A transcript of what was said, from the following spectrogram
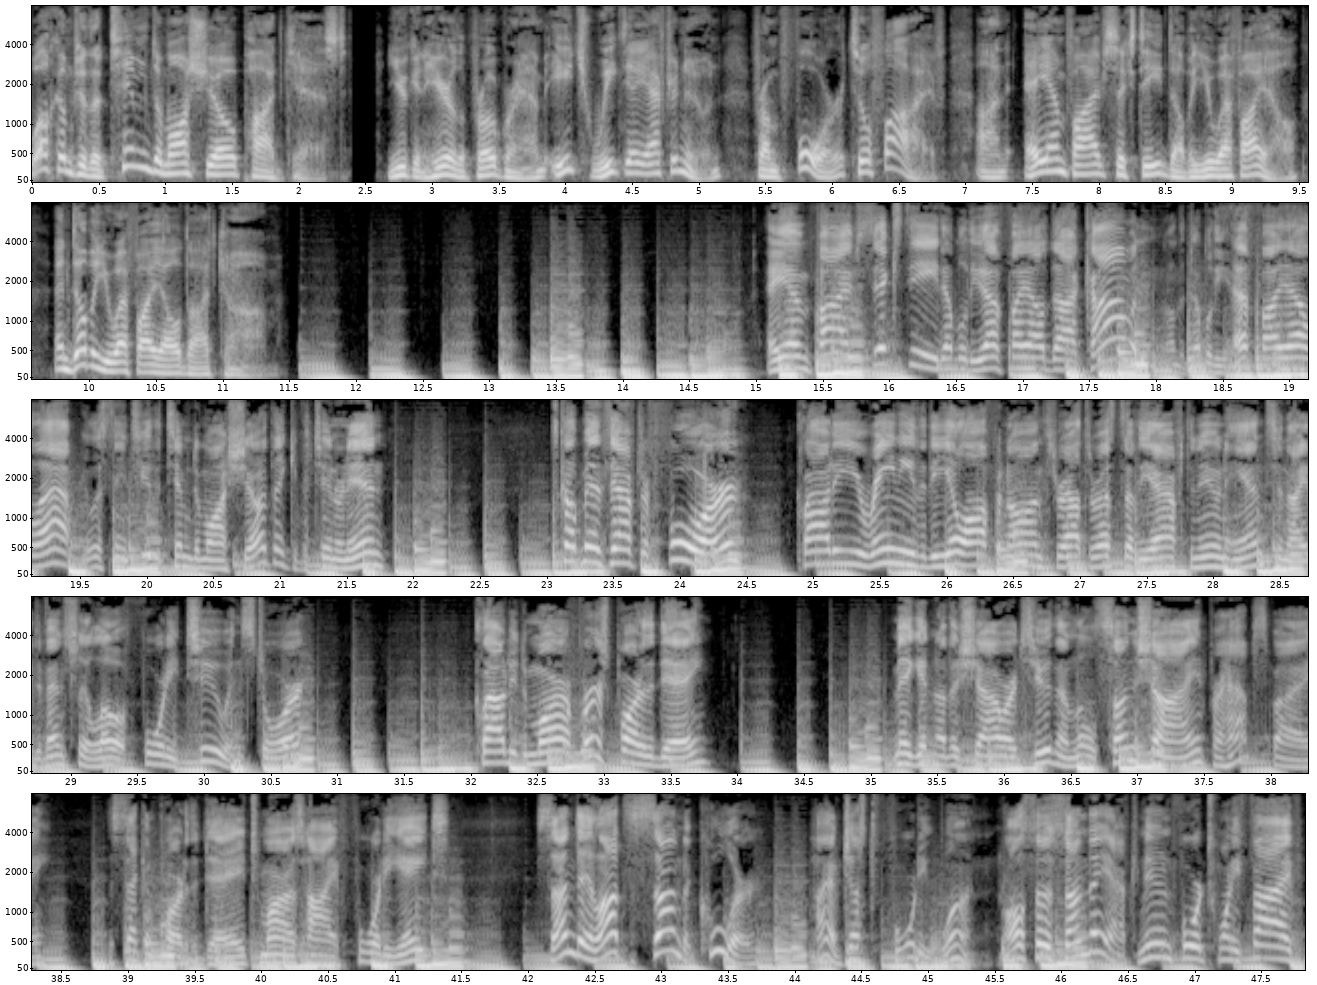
Welcome to the Tim DeMoss Show podcast. You can hear the program each weekday afternoon from 4 till 5 on AM 560 WFIL and WFIL.com. AM 560, WFIL.com, and on the WFIL app. You're listening to The Tim DeMoss Show. Thank you for tuning in. It's a couple minutes after 4. Cloudy, rainy, the deal off and on throughout the rest of the afternoon and tonight. Eventually, a low of 42 in store. Cloudy tomorrow, first part of the day. May get another shower or two, then a little sunshine, perhaps by the second part of the day. Tomorrow's high 48. Sunday, lots of sun, but cooler. High of just 41. Also Sunday afternoon, 425.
